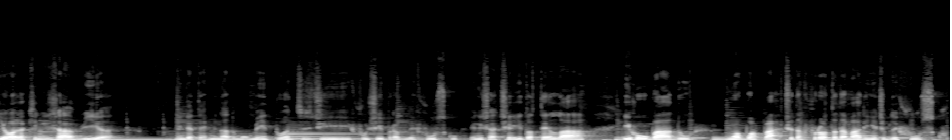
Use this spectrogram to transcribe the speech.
E olha que ele já havia, em determinado momento, antes de fugir para Blefusco, ele já tinha ido até lá e roubado uma boa parte da frota da marinha de Blefusco.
